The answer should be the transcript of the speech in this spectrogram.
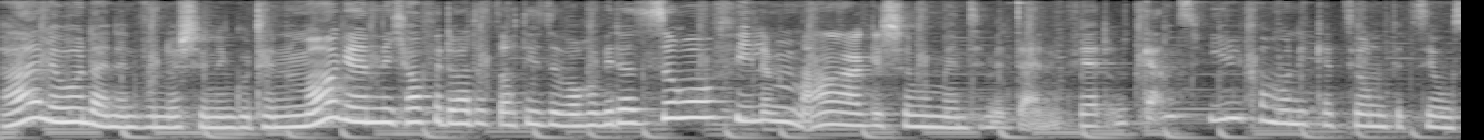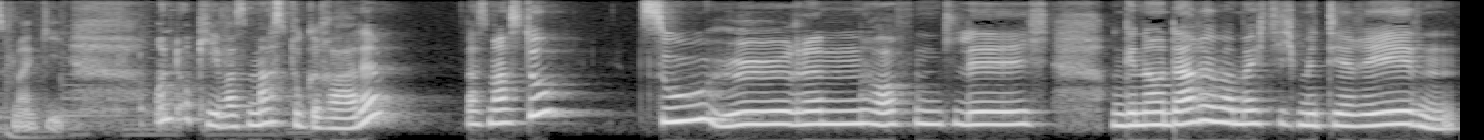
Hallo und einen wunderschönen guten Morgen. Ich hoffe, du hattest auch diese Woche wieder so viele magische Momente mit deinem Pferd und ganz viel Kommunikation und Beziehungsmagie. Und okay, was machst du gerade? Was machst du? Zuhören, hoffentlich. Und genau darüber möchte ich mit dir reden.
